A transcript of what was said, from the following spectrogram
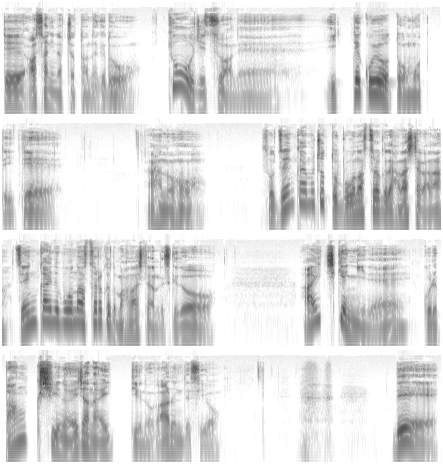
て朝になっちゃったんだけど、今日実はね、行ってこようと思っていて、あの、そう、前回もちょっとボーナストラックで話したかな？前回のボーナストラックでも話したんですけど、愛知県にね、これバンクシーの絵じゃないっていうのがあるんですよ。で、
